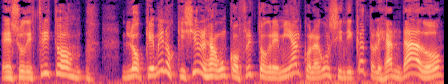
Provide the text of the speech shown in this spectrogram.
en su distrito, lo que menos quisieron es algún conflicto gremial con algún sindicato, les han dado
